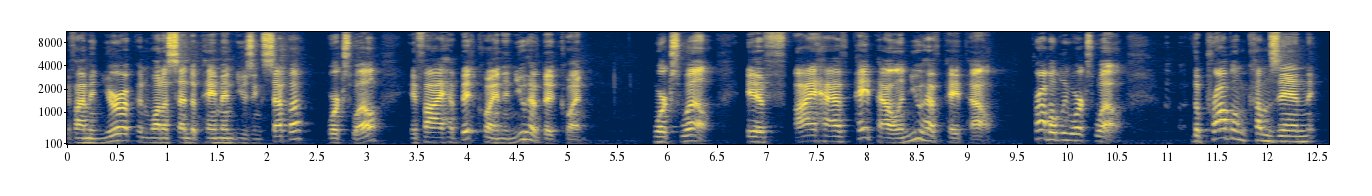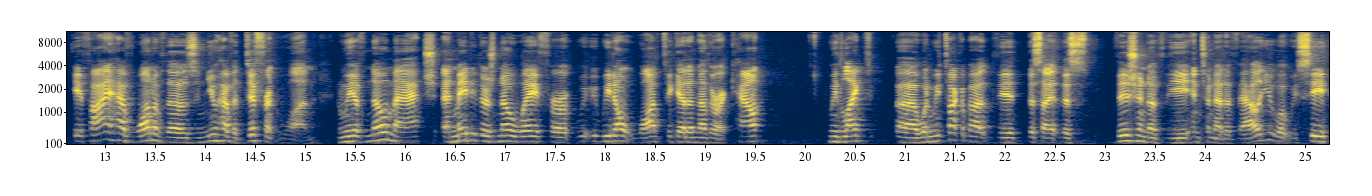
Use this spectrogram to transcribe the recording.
if I'm in Europe and want to send a payment using SEPA, works well. If I have Bitcoin and you have Bitcoin, works well. If I have PayPal and you have PayPal, probably works well. The problem comes in if I have one of those and you have a different one, and we have no match, and maybe there's no way for, we, we don't want to get another account we'd like, uh, when we talk about the, this, uh, this vision of the Internet of Value, what we see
